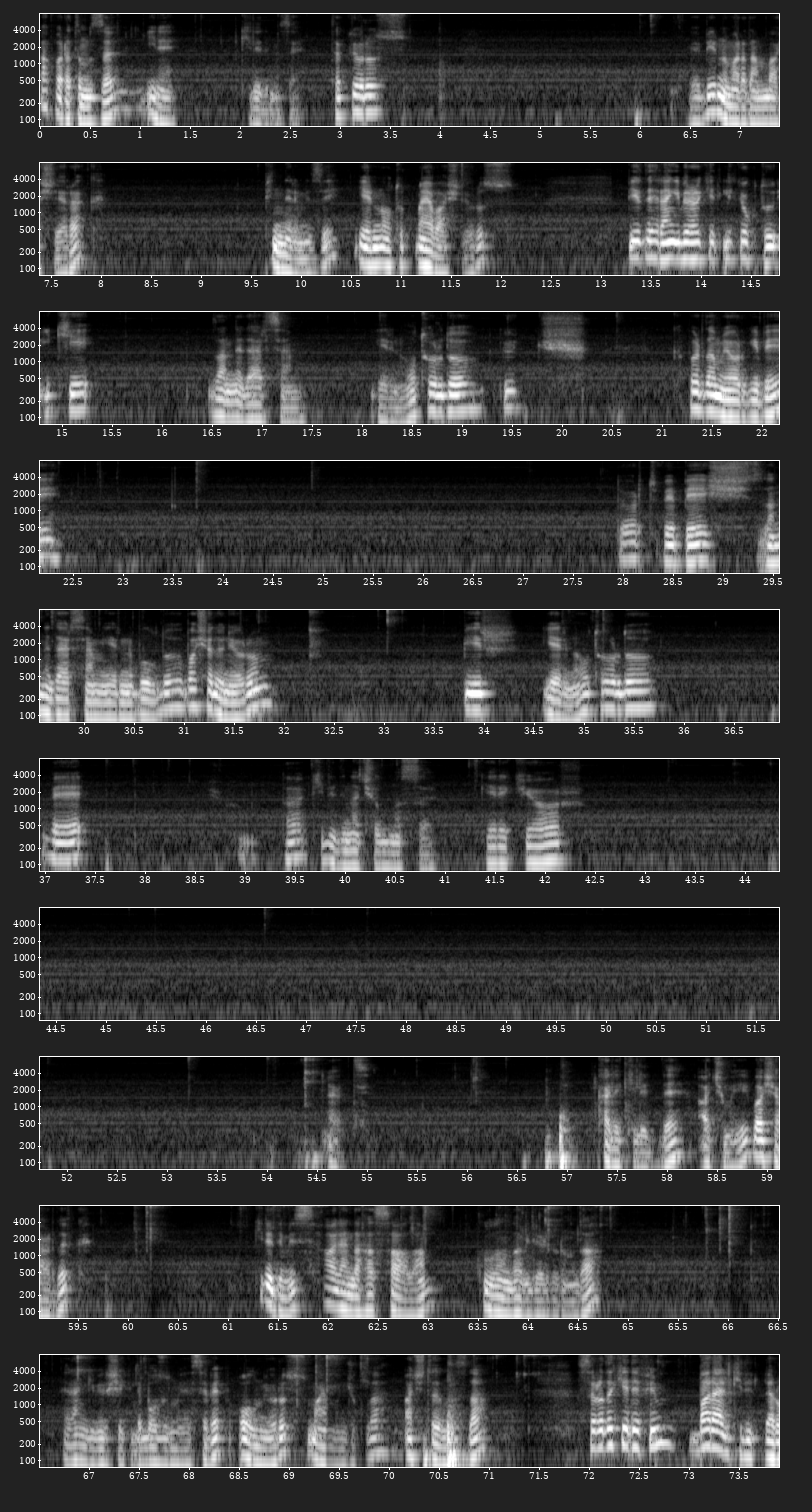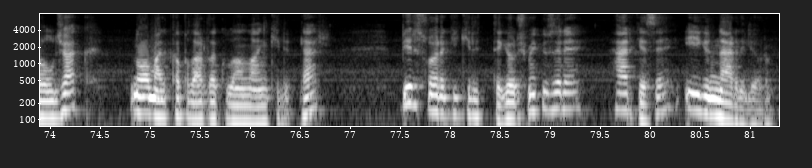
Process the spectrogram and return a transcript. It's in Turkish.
Aparatımızı yine kilidimize takıyoruz. Ve bir numaradan başlayarak pinlerimizi yerine oturtmaya başlıyoruz. Bir de herhangi bir hareketlilik yoktu. 2 zannedersem yerine oturdu. 3 kıpırdamıyor gibi. Dört ve beş zannedersem yerini buldu. Başa dönüyorum. Bir yerine oturdu. Ve anda kilidin açılması gerekiyor. Evet. Kale kilidi de açmayı başardık. Kilidimiz halen daha sağlam, kullanılabilir durumda. Herhangi bir şekilde bozulmaya sebep olmuyoruz maymuncukla açtığımızda. Sıradaki hedefim barel kilitler olacak. Normal kapılarda kullanılan kilitler. Bir sonraki kilitte görüşmek üzere. Herkese iyi günler diliyorum.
